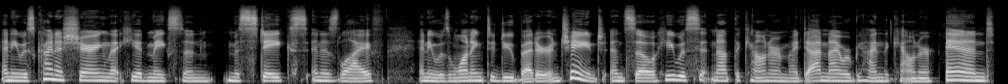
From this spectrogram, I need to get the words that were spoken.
and he was kind of sharing that he had made some mistakes in his life and he was wanting to do better and change. And so so he was sitting at the counter, and my dad and I were behind the counter. And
